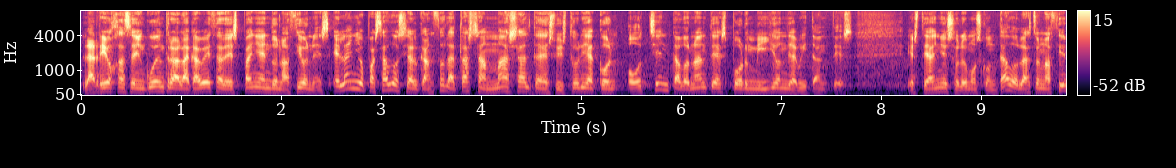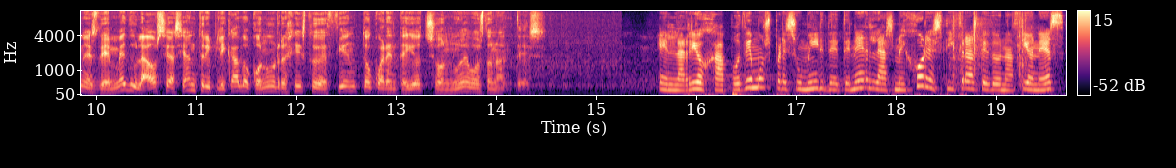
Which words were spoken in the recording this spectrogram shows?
La Rioja se encuentra a la cabeza de España en donaciones. El año pasado se alcanzó la tasa más alta de su historia con 80 donantes por millón de habitantes. Este año, se lo hemos contado, las donaciones de médula ósea se han triplicado con un registro de 148 nuevos donantes. En La Rioja podemos presumir de tener las mejores cifras de donaciones,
